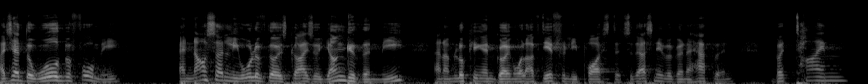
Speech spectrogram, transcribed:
I just had the world before me, and now suddenly all of those guys are younger than me, and I'm looking and going, well, I've definitely passed it, so that's never going to happen. But time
